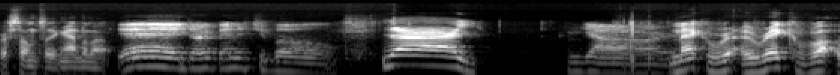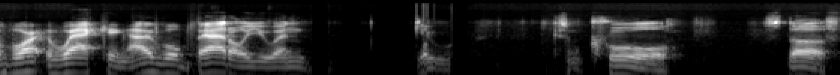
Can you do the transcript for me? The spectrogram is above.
or something. I don't know. Yay, dark energy ball. Yay! Yeah. Mac Rick whacking. I will battle you and give you some cool stuff.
